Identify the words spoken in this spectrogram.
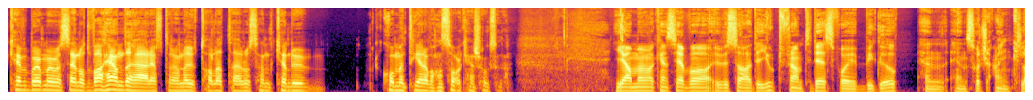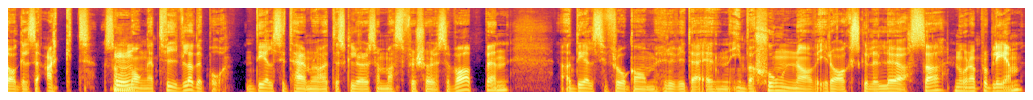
kan vi börja med att säga något? Vad hände här efter han har uttalat det här? Och sen kan du kommentera vad han sa kanske också. Ja, men man kan säga vad USA hade gjort fram till dess var att bygga upp en, en sorts anklagelseakt som mm. många tvivlade på. Dels i termer av att det skulle röra sig om massförstörelsevapen, dels i fråga om huruvida en invasion av Irak skulle lösa några problem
